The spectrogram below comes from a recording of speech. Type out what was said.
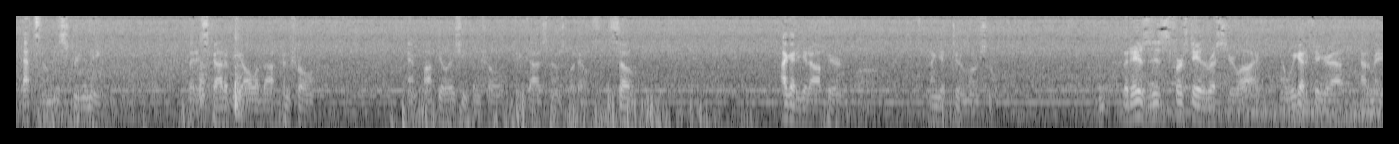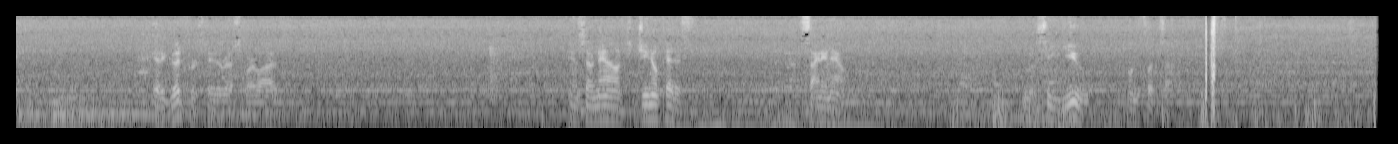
that's a mystery to me. But it's got to be all about control and population control and God knows what else. So I got to get off here. I get too emotional. But it is this is the first day of the rest of your life, and we got to figure out how to make it a good first day of the rest of our lives. And so now it's Geno Perez signing out. We'll see you on the flip side.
